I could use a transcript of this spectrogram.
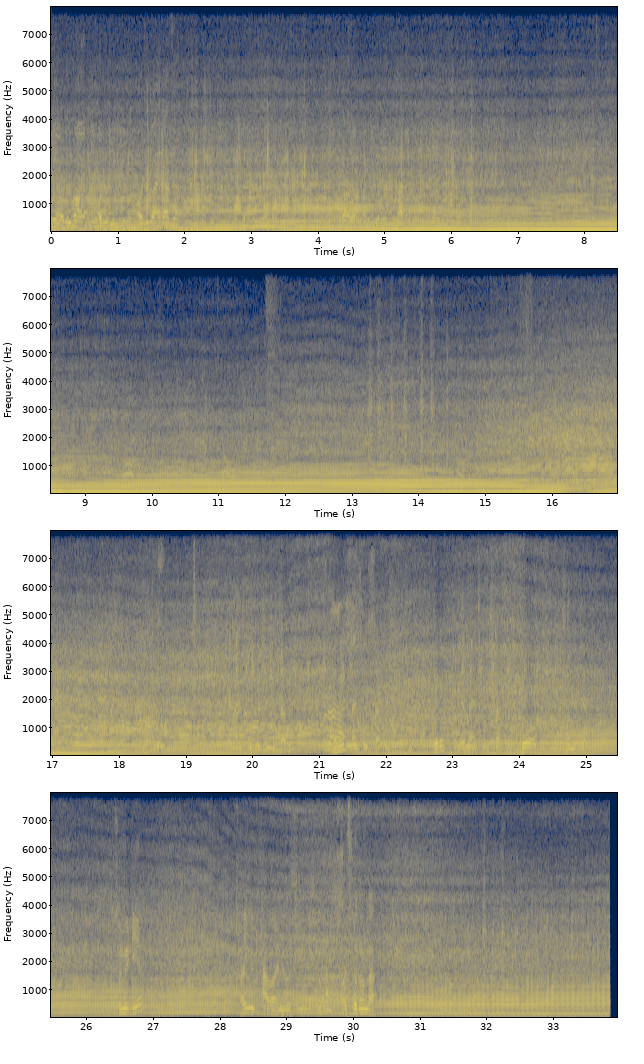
हजुरको हजुरको एयरलाइन्सको स्टाफ के अरे एयरलाइन्सको स्टाफ को समिति सुमिडिया छैन थाहा भएन होइन सोधौँला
